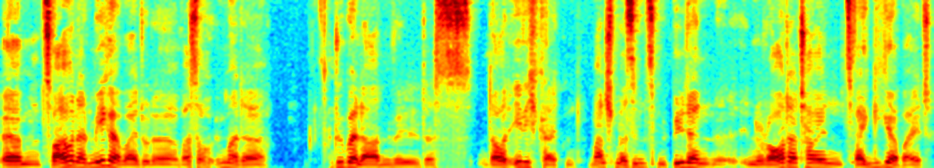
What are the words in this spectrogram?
ähm, 200 Megabyte oder was auch immer da rüberladen will, das dauert Ewigkeiten. Manchmal sind es mit Bildern äh, in RAW-Dateien 2 Gigabyte.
